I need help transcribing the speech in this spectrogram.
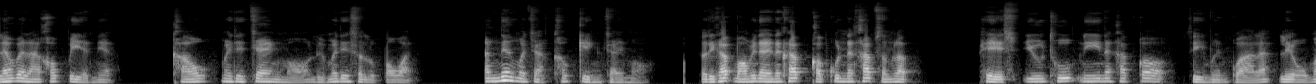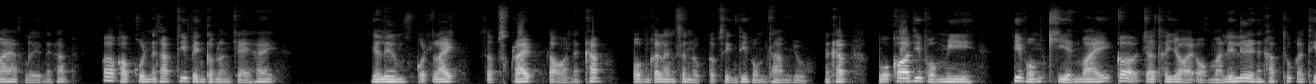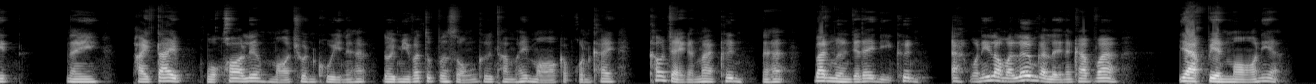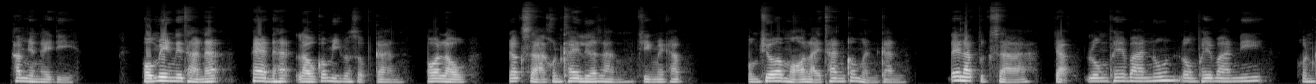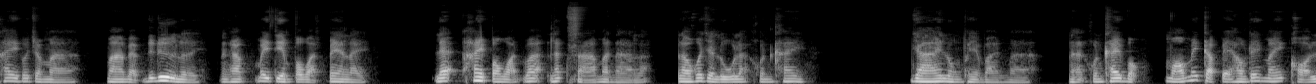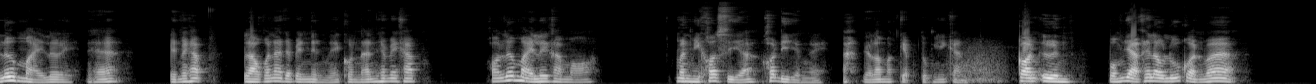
แล้วเวลาเขาเปลี่ยนเนี่ยเขาไม่ได้แจ้งหมอหรือไม่ได้สรุปประวัติ อันเนื่องมาจากเขาเกรงใจหมอ สวัสดีครับหมอวินัยนะครับ ขอบคุณนะครับสำหรับเพจ YouTube นี้นะครับก็ 40,000 กว่าแล้วเร็วมากเลยนะครับ ก็ขอบคุณนะครับที่เป็นกำลังใจให้ อย่าลืมกดไลค์ subscribe ต่อนะครับ ผมกำลังสนุกกับสิ่งที่ผมทำอยู่นะครับ หัวข้อที่ผมมี ที่ผมเขียนไว้ก็จะทยอยออกมาเรื่อยๆนะครับทุกอาทิตย์ในภายใต้หัวข้อเรื่องหมอชวนคุยนะฮะ โดยมีวัตถุประสงค์คือทำให้หมอกับคนไข้เข้าใจกันมากขึ้นนะฮะ บ้านเมืองจะได้ดีขึ้น อะ วันนี้เรามาเริ่มกันเลยนะครับว่า อยากเปลี่ยนหมอเนี่ยทำยังไงดี ผมเองในฐานะแพทย์นะฮะ เราก็มีประสบการณ์ เพราะเรารักษาคนไข้เรื้อรังจริงไหมครับ ผมเชื่อว่าหมอหลายท่านก็เหมือนกัน ได้รับปรึกษาจากโรงพยาบาลนู้นโรงพยาบาลนี้ คนไข้ก็จะมามาแบบดื้อๆเลยนะครับ ไม่เตรียมประวัติไม่อะไร และให้ประวัติว่ารักษามานานละเราก็จะรู้ละคนไข้ย้ายโรงพยาบาลมานะฮะคนไข้บอกหมอไม่กลับไปเอาได้ไหมขอเริ่มใหม่เลยนะฮะเห็นไหมครับ เราก็น่าจะเป็นหนึ่งในคนนั้นใช่ไหมครับ ขอเริ่มใหม่เลยค่ะหมอ มันมีข้อเสียข้อดียังไงอะเดี๋ยวเรามาเก็บตรงนี้กัน ก่อนอื่น ผมอยากให้เรารู้ก่อนว่า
